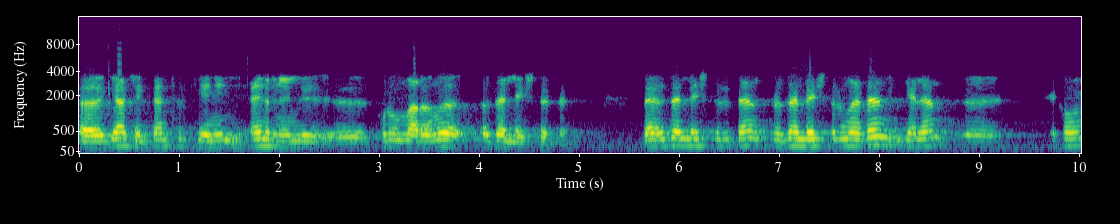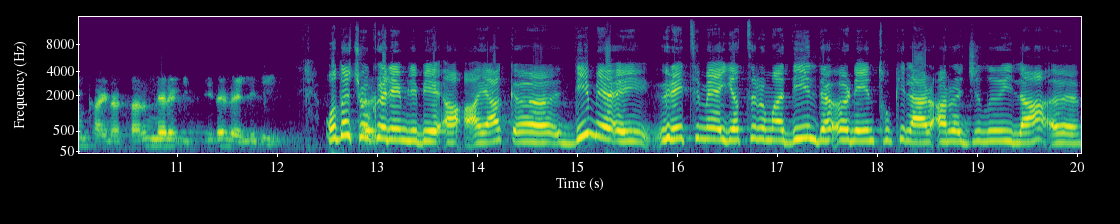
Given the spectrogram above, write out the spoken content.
e, gerçekten Türkiye'nin en önemli e, kurumlarını özelleştirdi. Ve özelleştirden özelleştirmeden gelen e, ekonomik kaynakların nereye gittiği de belli değil. O da çok Evet. önemli bir a- ayak e, değil mi? E, Üretime, yatırıma değil de örneğin TOKİ'ler aracılığıyla e,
